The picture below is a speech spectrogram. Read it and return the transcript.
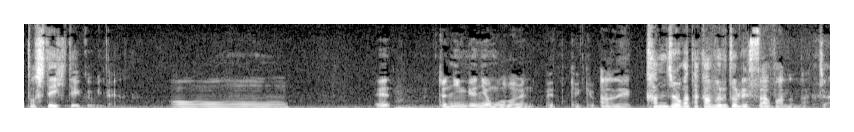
として生きていくみたいな。えじゃあ人間には戻れんの？え結局。あのね感情が高ぶるとレッサーパンダになっちゃ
